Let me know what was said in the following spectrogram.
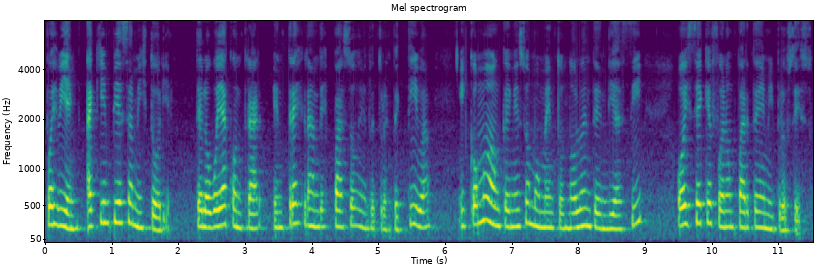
Pues bien, aquí empieza mi historia. Te lo voy a contar en tres grandes pasos en retrospectiva y cómo aunque en esos momentos no lo entendía así, hoy sé que fueron parte de mi proceso.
